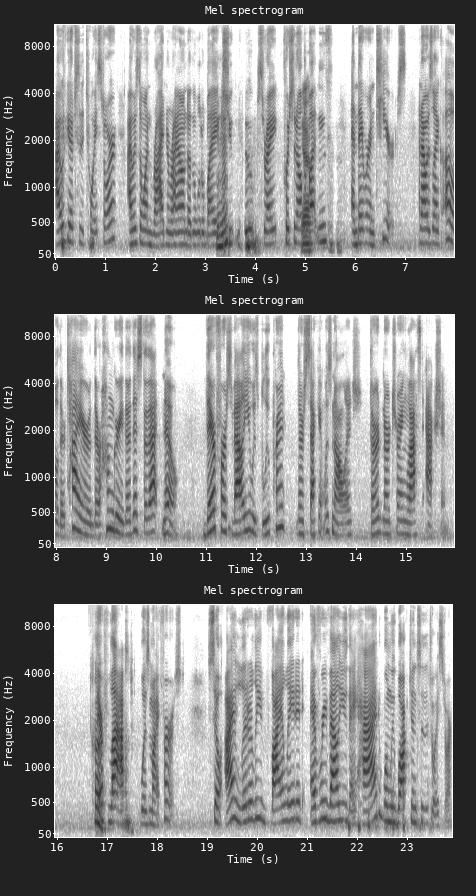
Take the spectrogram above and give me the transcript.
I would go to the toy store. I was the one riding around on the little bike, Mhm. shooting hoops, right, pushing all Yeah. the buttons, and they were in tears. And I was like, oh, they're tired, they're hungry, they're this, they're that. No, their first value was blueprint. Their second was knowledge. Third, nurturing. Last, action. Huh. Their last was my first. So I literally violated every value they had when we walked into the toy store.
